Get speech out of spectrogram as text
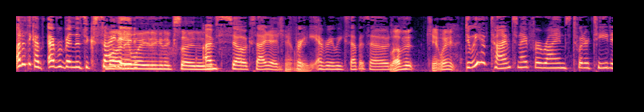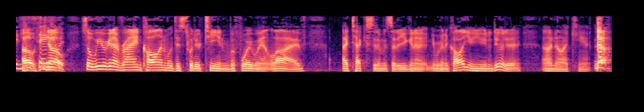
I don't think I've ever been this excited. waiting and excited. I'm so excited Can't for wait. every week's episode. Love it. Can't wait. Do we have time tonight for Ryan's Twitter tea? Did he Oh say he no! would- So we were gonna have Ryan call in with his Twitter T, and before we went live, I texted him and said, "Are you gonna? We're gonna call you, and you're gonna do it." Oh no, I can't. No.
